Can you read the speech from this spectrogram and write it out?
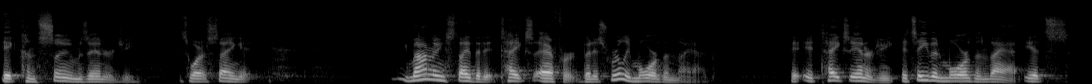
it consumes energy. That's what it's saying. It, you might even say that it takes effort, but it's really more than that. It, it takes energy. It's even more than that. It's,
